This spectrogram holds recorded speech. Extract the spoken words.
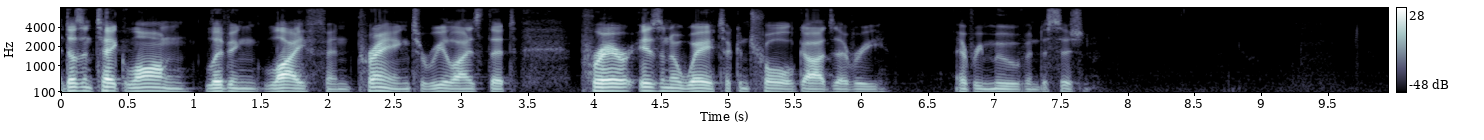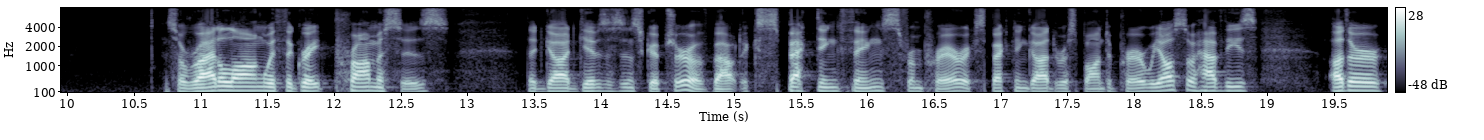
It doesn't take long living life and praying to realize that prayer isn't a way to control God's every, every move and decision. And so, right along with the great promises that God gives us in Scripture about expecting things from prayer, expecting God to respond to prayer, we also have these other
